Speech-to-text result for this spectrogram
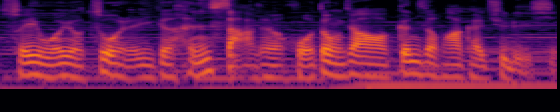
所以我有做了一个很傻的活动，叫跟着花开去旅行。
